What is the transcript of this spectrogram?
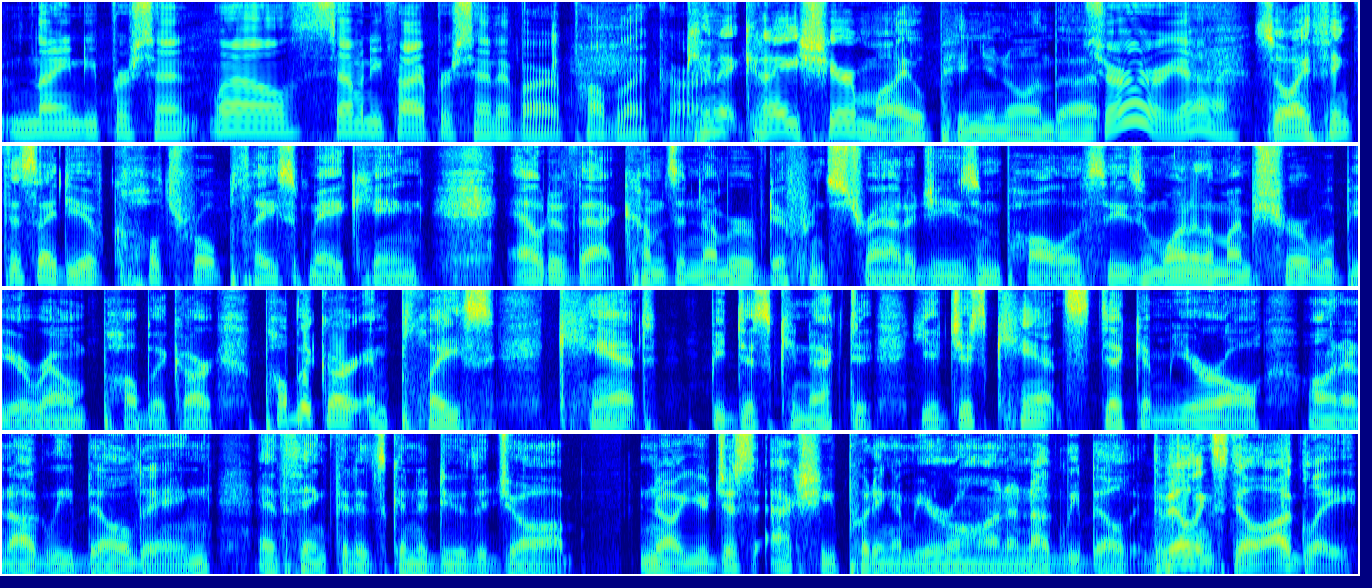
90% well 75% of our public art. Can I, can I share my opinion on that? Sure, yeah. So I think this idea of cultural placemaking, out of that comes a number of different strategies and policies, and one of them I'm sure will be around public art. Public art and place can't be disconnected. You just can't stick a mural on an ugly building and think that it's going to do the job. No, you're just actually putting a mural on an ugly building. The building's still ugly,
